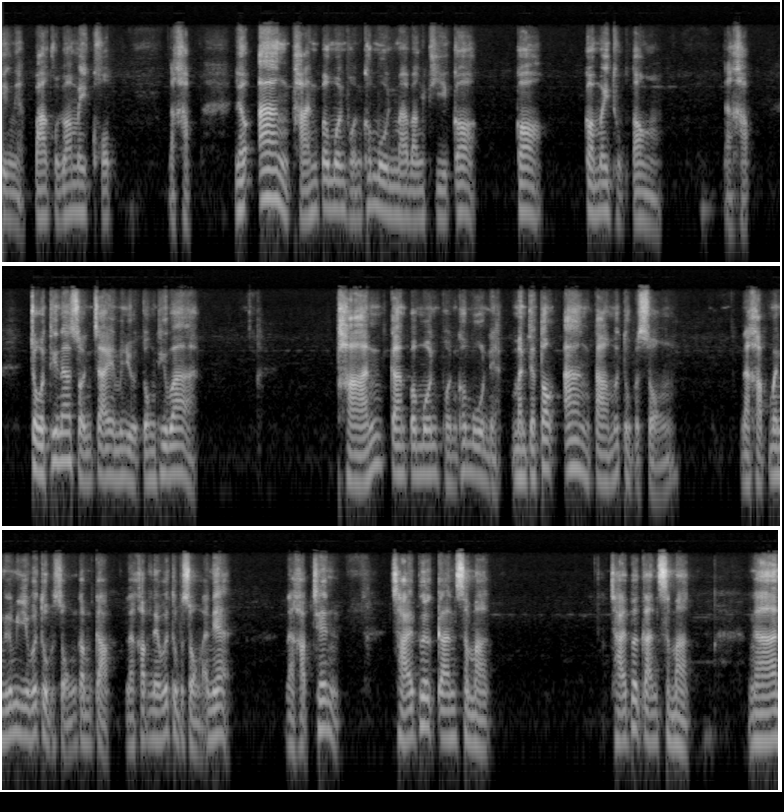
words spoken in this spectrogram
ริงๆเนี่ยปรากฏว่าไม่ครบนะครับ แล้วอ้างฐานประมวลผลข้อมูลมาบางทีก็ ก็ก็ไม่ถูกต้องนะครับ โจทย์ที่น่าสนใจมันอยู่ตรงที่ว่า ฐานการประมวลผลข้อมูลเนี่ยมันจะต้องอ้างตามวัตถุประสงค์นะครับมันก็มีวัตถุประสงค์กำกับนะครับในวัตถุประสงค์อันเนี้ยนะครับเช่นใช้เพื่อการสมัคร ใช้เพื่อการสมัครงาน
